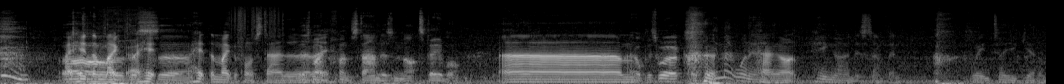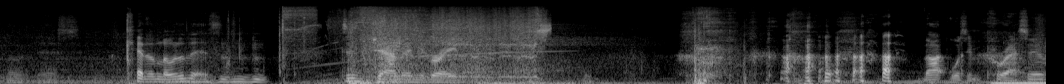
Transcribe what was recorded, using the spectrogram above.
I hit the Oh, mic. I hit. uh, I hit the microphone stand, and This then I. microphone stand is not stable. Um. I hope this works. You might want to Hang on. hang on to something. Wait until you get a load of this. Get a load of this. Just jam it in your brain. that was impressive.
